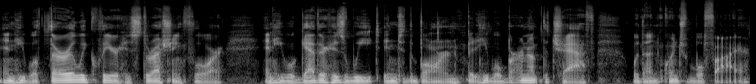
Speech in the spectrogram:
and he will thoroughly clear his threshing floor, and he will gather his wheat into the barn, but he will burn up the chaff with unquenchable fire.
